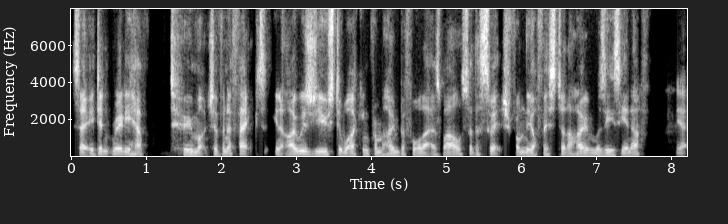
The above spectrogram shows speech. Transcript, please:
So it didn't really have too much of an effect. You know, I was used to working from home before that as well. So the switch from the office to the home was easy enough. Yeah.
